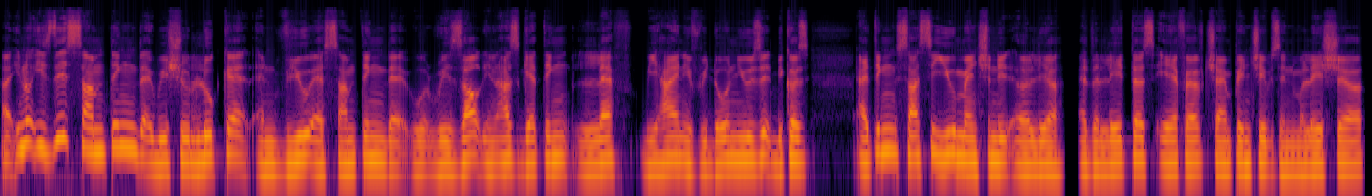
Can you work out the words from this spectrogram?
uh, you know, is this something that we should look at and view as something that would result in us getting left behind if we don't use it? Because I think, Sasi, you mentioned it earlier at the latest AFF championships in Malaysia.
